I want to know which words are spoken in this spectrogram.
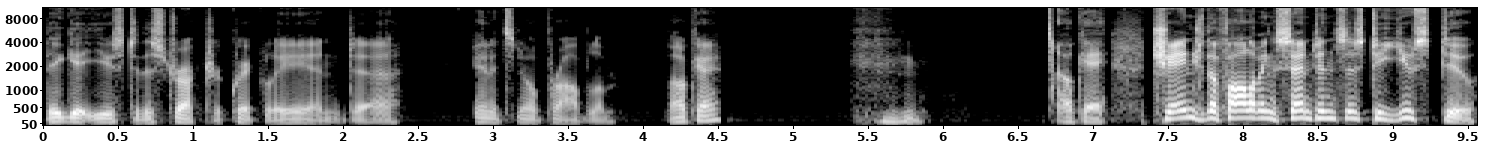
they get used to the structure quickly, and uh, and it's no problem. Okay. Okay, change the following sentences to used to.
